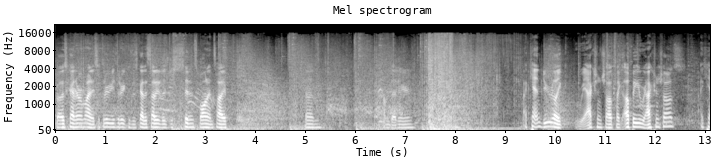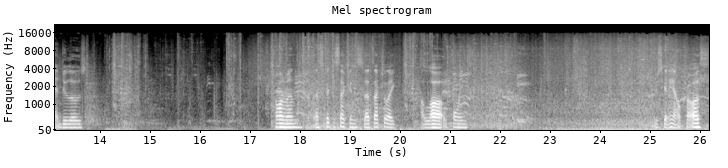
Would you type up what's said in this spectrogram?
Bro, this guy, never mind. It's a 3v3 because this guy decided to just sit and spawn and type. Done. I'm dead here. I can't do like reaction shots, like up A reaction shots. I can't do those. Come on, man. That's 50 seconds. That's actually like a lot of points. You're just getting out crossed.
